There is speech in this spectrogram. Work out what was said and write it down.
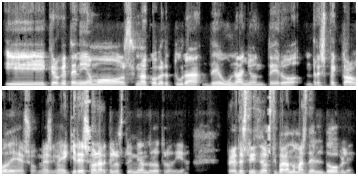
Y creo que teníamos una cobertura de un año entero respecto a algo de eso. Me, me quiere sonar que lo estoy mirando el otro día. Pero yo te estoy diciendo, estoy pagando más del doble.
